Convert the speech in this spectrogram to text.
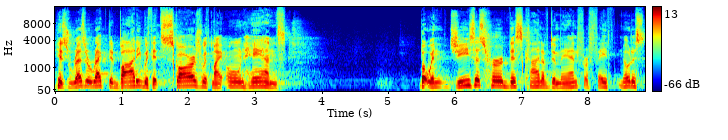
his resurrected body with its scars with my own hands. But when Jesus heard this kind of demand for faith, notice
